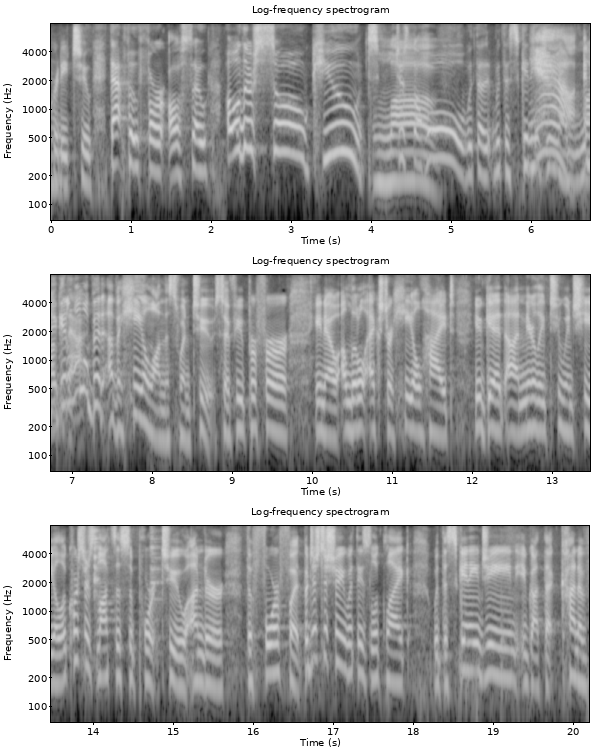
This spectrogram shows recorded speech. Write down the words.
pretty too. That faux fur also, oh, they're so cute. Just the whole with a with a skinny jean. Yeah, and you get that. a little bit of a heel on this one too. So if you prefer, you know, a little extra heel height, you get uh, nearly two inch heel. Of course, there's lots of support too under the forefoot. But just to show you what these look like with the skinny jean, you've got that kind of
